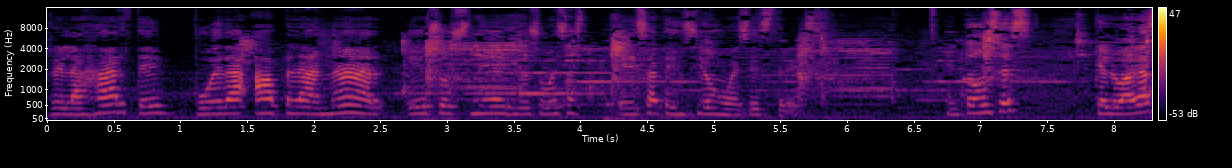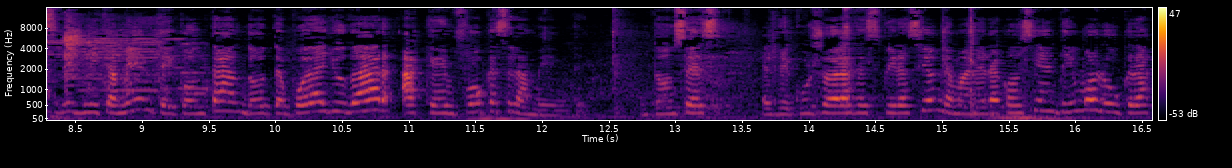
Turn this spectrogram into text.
relajarte, pueda aplanar esos nervios o esa, tensión o ese estrés. Entonces, que lo hagas rítmicamente y contando te puede ayudar a que enfoques la mente. Entonces, El recurso de la respiración de manera consciente involucra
